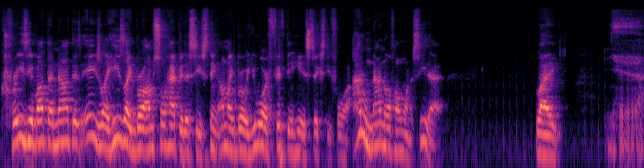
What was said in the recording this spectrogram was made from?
crazy about that now at this age. Like he's like, bro, I'm so happy to see Sting. I'm like, bro, you are 50, he is 64. I do not know if I want to see that. Like, Yeah.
